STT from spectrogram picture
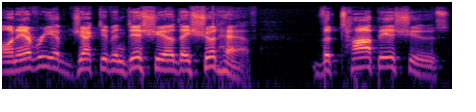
on every objective indicia they should have. The top issues,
